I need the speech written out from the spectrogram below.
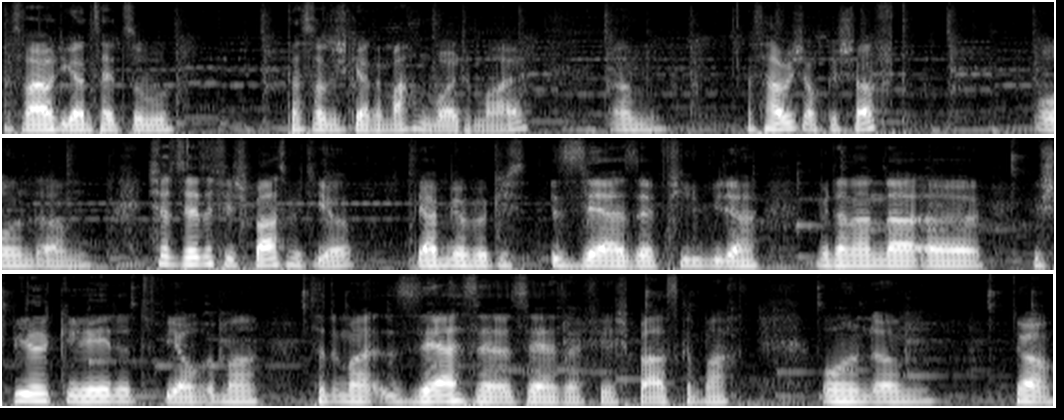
Das war auch die ganze Zeit so das, was ich gerne machen wollte mal. Ähm, das habe ich auch geschafft. Und ähm, ich hatte sehr, sehr viel Spaß mit dir. Wir haben ja wirklich sehr, sehr viel wieder miteinander äh, gespielt, geredet, wie auch immer. Es hat immer sehr, sehr, sehr, sehr viel Spaß gemacht. Und ähm, ja,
